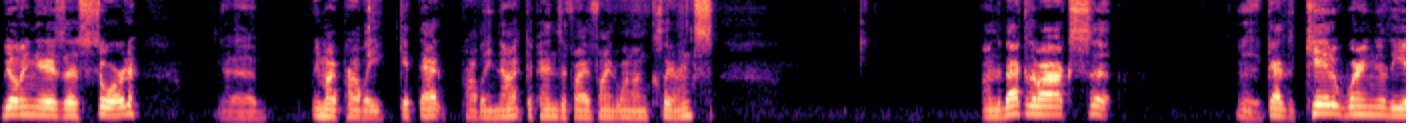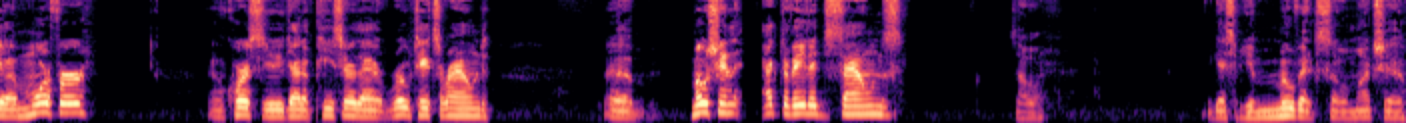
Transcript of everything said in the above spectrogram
wielding his a sword. Uh, we might probably get that, probably not. Depends if I find one on clearance. On the back of the box, uh, uh got the kid wearing the uh, morpher. And of course, you got a piece here that rotates around uh, motion activated sounds. So, I guess if you move it so much, uh,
